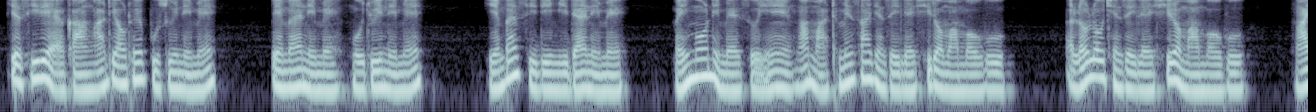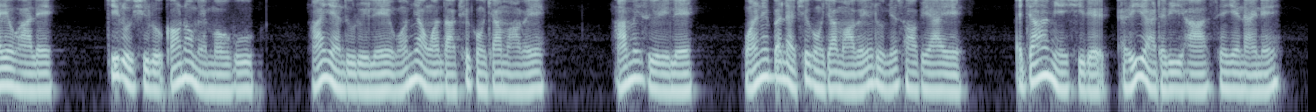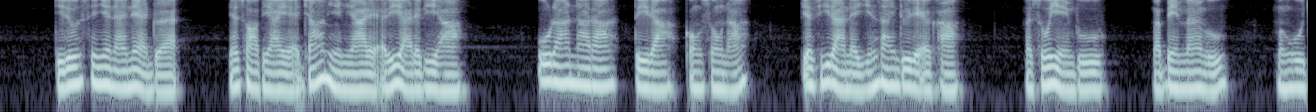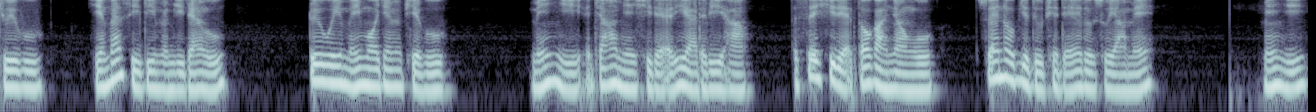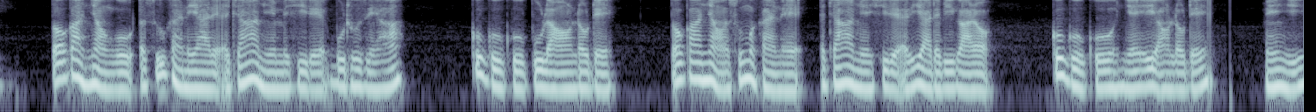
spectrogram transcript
ပျက်စီးတဲ့အခါငါတယောက်တည်းပူဆွေးနေမယ်ပင်ပန်းနေမယ်ငိုကြွေးနေမယ်ရင်ဘတ်စီဒီမြည်တမ်းနေမယ်မိန်မောနေမယ်ဆိုရင်ငါမှထမင်းစားခြင်းစိတ်လည်းရှိတော့မှာမဟုတ်ဘူးအလုံးလုံးခြင်းစိတ်လည်းရှိတော့မှာမဟုတ်ဘူး ငါရုပ်ဟာလည်းကြည့်လို့ရှိလို့ကောင်းတော့မယ်မဟုတ်ဘူးငါရန်သူတွေလည်းဝမ်းမြောက်ဝမ်းသာဖြစ်ကုန်ကြမှာပဲငါမိတ်ဆွေတွေလည်းဝမ်းနဲ့ပက်လက်ဖြစ်ကုန်ကြမှာပဲလို့မြတ်စွာဘုရားရဲ့အကြမ်းအမြင်ရှိတဲ့အရိယာတပည့်ဟာဆင်ခြင်နိုင်တယ်ဒီလိုဆင်ခြင်နိုင်တဲ့အတွက်မြတ်စွာဘုရားရဲ့အကြမ်းအမြင်များတဲ့အရိယာတပည့်ဟာအိုရာနာတာတေတာကုံဆုံးတာပျက်စီးတာနဲ့ရင်ဆိုင်တွေ့တဲ့အခါမစိုးရိမ်ဘူးမပင်ပန်းဘူးမငိုကြွေးဘူးရင်ဘတ်စီတီမမြည်တမ်းဘူး တွေးဝေးမိန်မောခြင်းမဖြစ်ဘူးမင်းကြီးအကြမ်းအမြင်ရှိတဲ့အရိယာတပည့်ဟာအစိတ်ရှိတဲ့တောကညောင်ကိုဆွဲနှုတ်ပစ်သူဖြစ်တယ်လို့ဆိုရမယ်မင်းကြီးတောကညောင်ကိုအစုခံရတဲ့အကြမ်းအမြင်မရှိတဲ့ပူထုစဉ်ဟာကုကူကူပူလောင်အောင်လုပ်တဲ့တောကညောင်အစုမခံတဲ့အကြမ်းအမြင်ရှိတဲ့အရိယာတပည့်ကတော့ကုကူကူငြိမ်းအေးအောင်လုပ်တယ်မင်းကြီး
